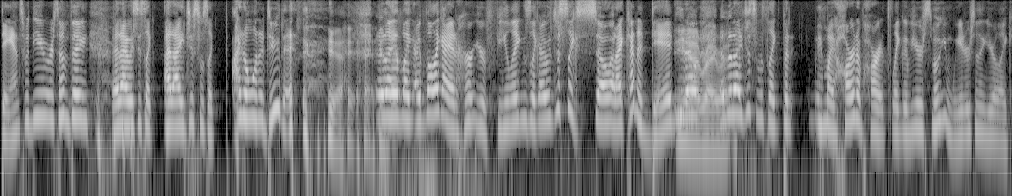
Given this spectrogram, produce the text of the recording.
dance with you or something. and I was just like and I just was like, I don't want to do this. yeah. and I like I felt like I had hurt your feelings. Like I was just like so and I kinda did, you Yeah, know? right, right. And then I just was like, but in my heart of hearts, like if you're smoking weed or something, you're like,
